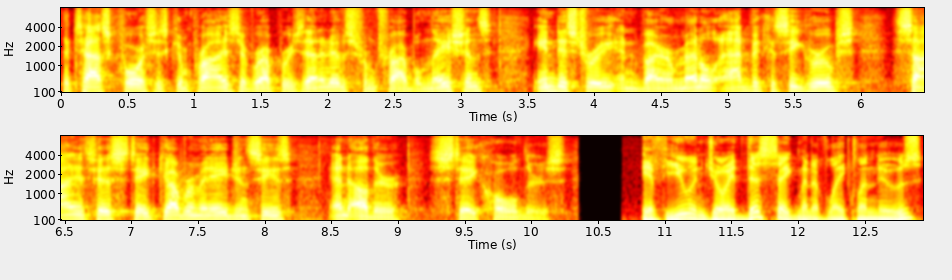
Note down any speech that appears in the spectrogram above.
The task force is comprised of representatives from tribal nations, industry, environmental advocacy groups, scientists, state government agencies, and other stakeholders. If you enjoyed this segment of Lakeland News,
